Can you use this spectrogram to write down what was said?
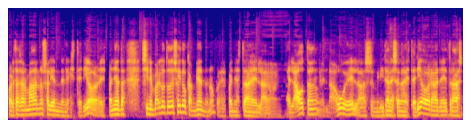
Fuerzas Armadas no salían del exterior. España Sin embargo, todo eso ha ido cambiando, ¿no? Pues España está en la, en la OTAN, en la UE, los militares en el exterior, hay otras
